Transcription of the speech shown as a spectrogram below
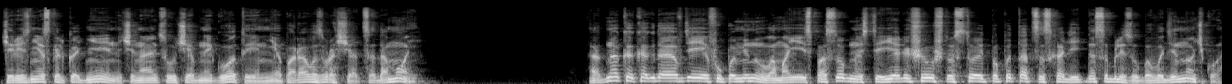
Через несколько дней начинается учебный год, и мне пора возвращаться домой. Однако, когда Авдеев упомянул о моей способности, я решил, что стоит попытаться сходить на Саблезуба в одиночку.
